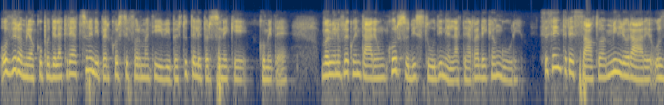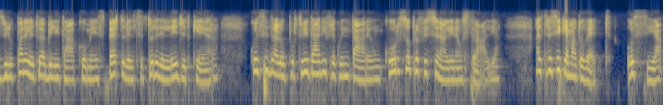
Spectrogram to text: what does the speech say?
ovvero mi occupo della creazione di percorsi formativi per tutte le persone che, come te, vogliono frequentare un corso di studi nella terra dei canguri. Se sei interessato a migliorare o sviluppare le tue abilità come esperto del settore dell'aged care, considera l'opportunità di frequentare un corso professionale in Australia, altresì chiamato VET, ossia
